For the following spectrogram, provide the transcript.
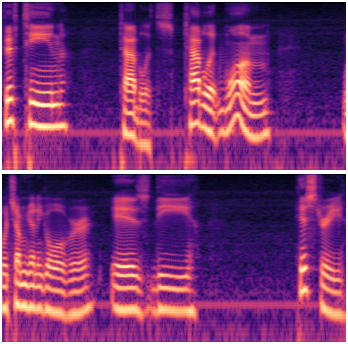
15 tablets. Tablet 1 which I'm going to go over, is the history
